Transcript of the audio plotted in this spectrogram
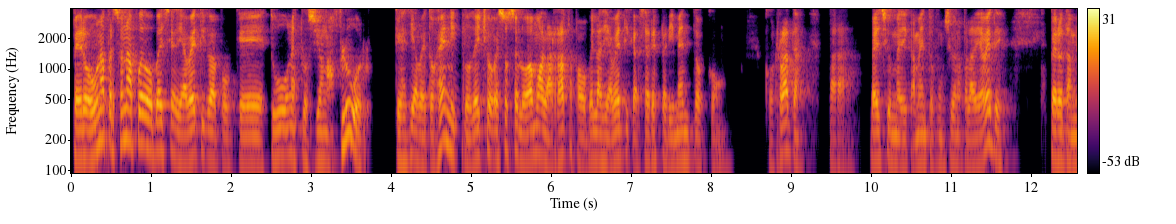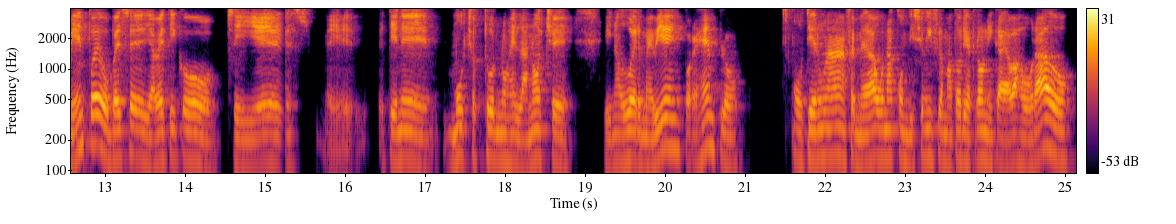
Pero una persona puede volverse diabética porque tuvo una explosión a flúor, que es diabetogénico. De hecho, eso se lo damos a las ratas para volverlas diabéticas, hacer experimentos con, con para ver si un medicamento funciona para la diabetes. Pero también puede volverse diabético si es, eh, tiene muchos turnos en la noche y no duerme bien, por ejemplo, o tiene una enfermedad o una condición inflamatoria crónica de bajo grado,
